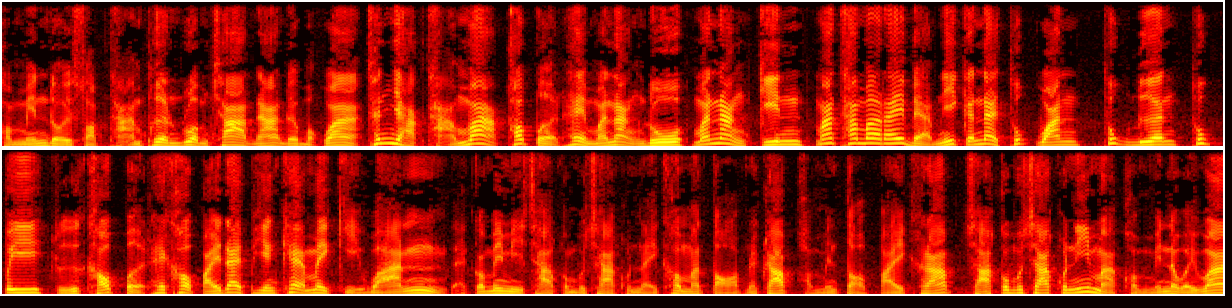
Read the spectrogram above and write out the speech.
คอมเมนต์โดยสอบถามเพื่อนร่วมชาตินะ โดยบอกว่า ฉันอยากถามว่าเขาเปิดให้มานั่งดู มานั่งกิน มาทำอะไรแบบนี้กันได้ทุกวัน ทุกเดือนทุกปี หรือเขาเปิดให้เข้าไปได้เพียงแค่ไม่กี่วัน แต่ก็ไม่มีชาวกัมพูชาคนไหนเข้ามาตอบนะครับคอมเมนต์ต่อไปครับ ชาวกัมพูชาคนนี้มาคอมเมนต์เอาไว้ว่า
